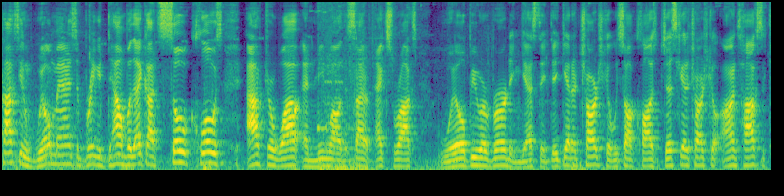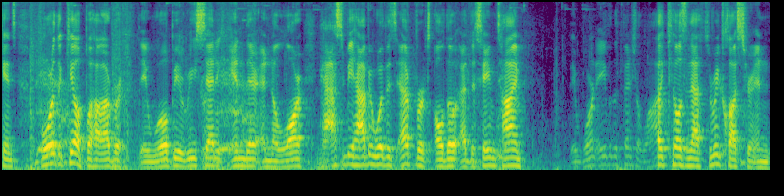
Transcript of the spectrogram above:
Toxiken will manage to bring it down, but that got so close after a while, and meanwhile, the side of X-Rocks will be reverting. Yes, they did get a charge kill. We saw Clozz just get a charge kill on Toxikens for the kill, but however, they will be resetting in there, and Nalar has to be happy with his efforts, although at the same time, they weren't able to finish a lot of kills in that three cluster, and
